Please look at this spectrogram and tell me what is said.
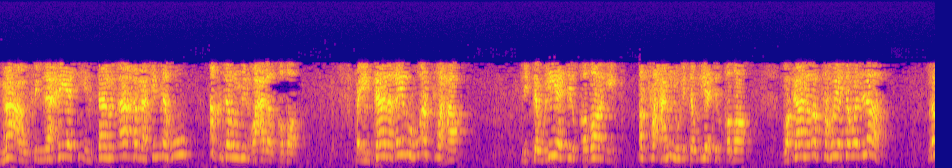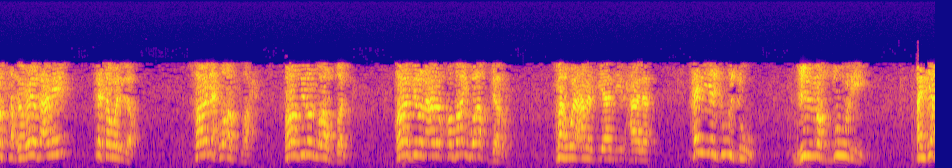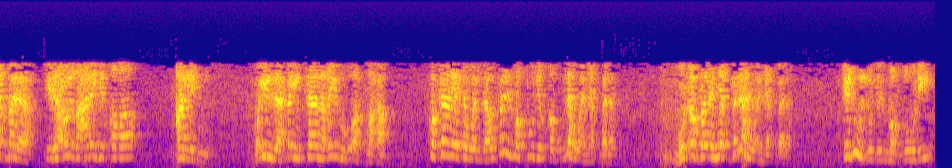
معه في الناحية إنسان آخر لكنه أقدر منه على القضاء. فإن كان غيره أصلح لتولية القضاء أصلح منه لتولية القضاء. وكان الأصلح يتولاه الأصلح لو عرض عليه تتولى. صالح وأصلح فاضل وأفضل قادر على القضاء وأقدر. ما هو العمل في هذه الحالة؟ هل يجوز للمفضول أن يقبل إذا عرض عليه القضاء؟ قال يجوز. وإلا فإن كان غيره أصلح. وكان يتولاه فللمفضول القبول له أن يقبله هو الأفضل أن يقبل له أن يقبله يجوز للمفضول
